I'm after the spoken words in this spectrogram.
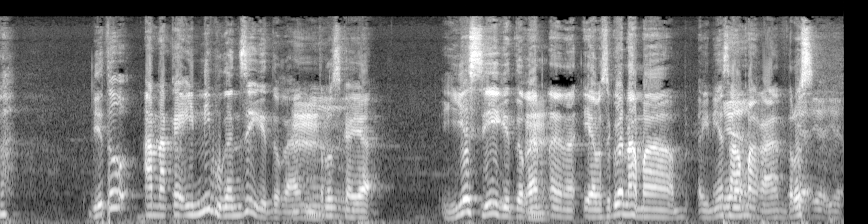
hah dia tuh anaknya ini bukan sih gitu kan. Hmm. Terus kayak iya sih gitu kan. Hmm. Eh, ya maksud gue nama ininya Iya. sama kan. Terus Iya, iya, iya.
